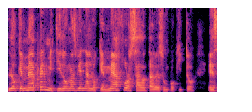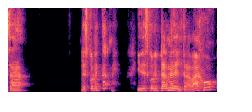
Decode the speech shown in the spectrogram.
lo que me ha permitido, más bien a lo que me ha forzado tal vez un poquito, es a desconectarme y desconectarme del trabajo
